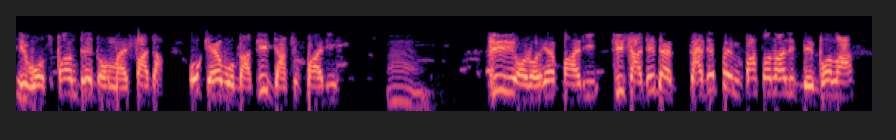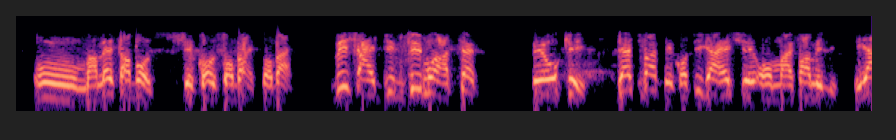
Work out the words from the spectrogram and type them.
he was founded on my father. Ó kẹ́ ẹ̀ wò bá tí ìjà ti parí. Mm. tí ọ̀rọ̀ yẹn parí tí Ṣadé dẹ̀ Ṣadé pè mí personally pé Bọ́lá um, mama Esabod ṣe kọ́ sọ báyìí sọ báyìí. Which I did tí mo accept pé okay despite pé kan tí ìyá ẹ ṣe on my family ìyá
